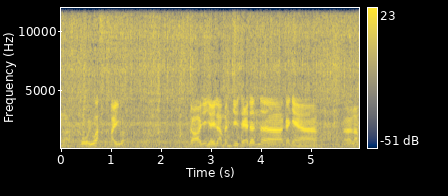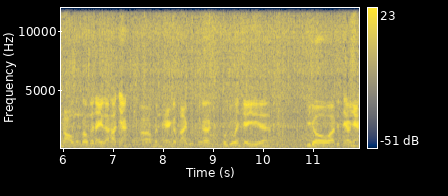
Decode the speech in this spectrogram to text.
Xi bụi quá, bay quá. Rồi, như vậy là mình chia sẻ đến ờ, cả nhà ờ, làm lộ nông thôn tới đây là hết nha. Ờ, mình hẹn gặp lại với cô chú anh chị video tiếp theo nha.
